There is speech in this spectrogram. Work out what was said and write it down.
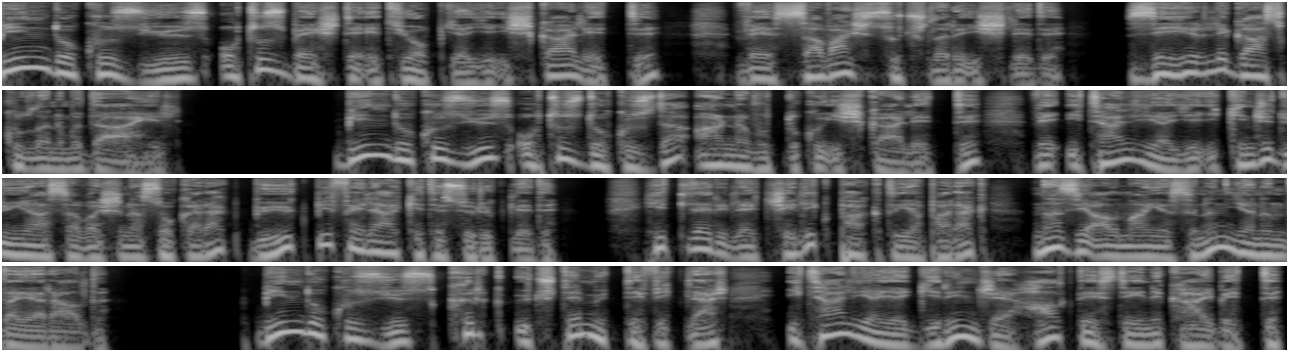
1935'te Etiyopya'yı işgal etti ve savaş suçları işledi, zehirli gaz kullanımı dahil. 1939'da Arnavutluk'u işgal etti ve İtalya'yı İkinci Dünya Savaşı'na sokarak büyük bir felakete sürükledi. Hitler ile çelik paktı yaparak Nazi Almanyası'nın yanında yer aldı. 1943'te müttefikler İtalya'ya girince halk desteğini kaybetti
